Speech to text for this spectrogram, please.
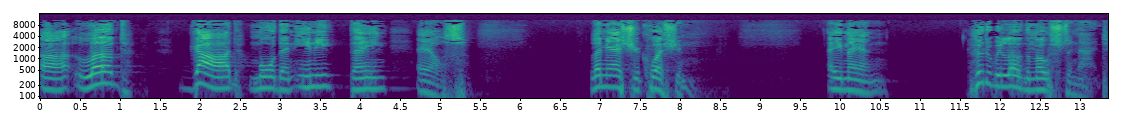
uh, loved God more than anything else. Let me ask you a question. Amen. Who do we love the most tonight?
